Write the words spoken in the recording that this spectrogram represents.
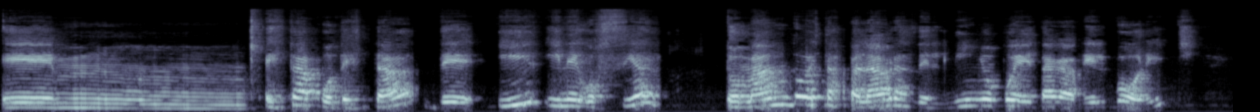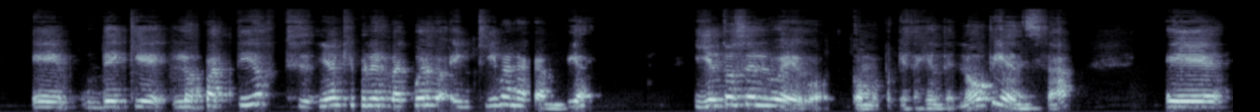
em, esta potestad de ir y negociar tomando estas palabras del niño poeta Gabriel Boric, eh, de que los partidos se tenían que poner de acuerdo en qué iban a cambiar. Y entonces luego, como porque esta gente no piensa, eh,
